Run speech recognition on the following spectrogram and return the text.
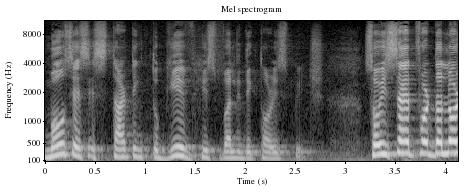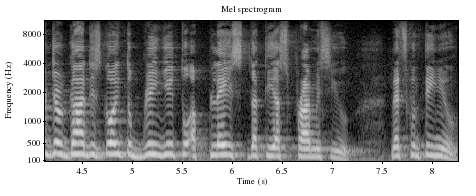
Moses is starting to give his valedictory speech. So he said, For the Lord your God is going to bring you to a place that he has promised you. Let's continue.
